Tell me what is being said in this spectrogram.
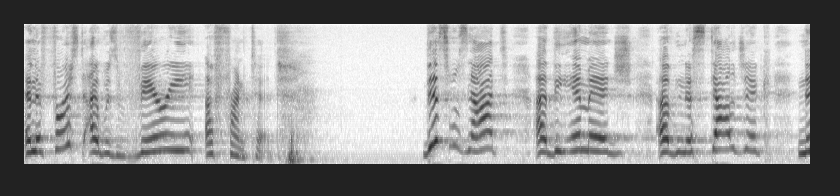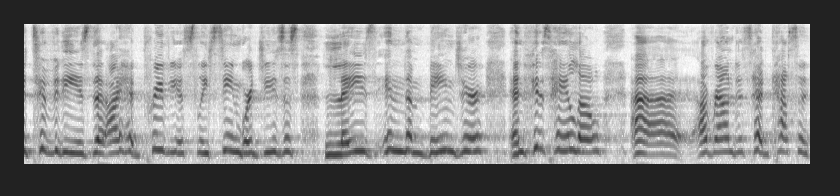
And at first, I was very affronted. This was not uh, the image of nostalgic nativities that I had previously seen, where Jesus lays in the manger and his halo uh, around his head casts a,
